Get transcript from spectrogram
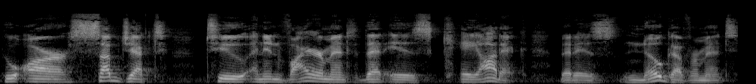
who are subject to an environment that is chaotic, that is no government,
